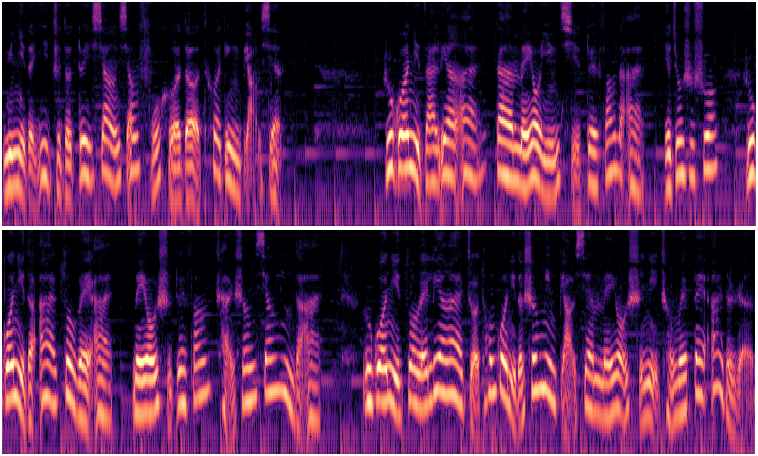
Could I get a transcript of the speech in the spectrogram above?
与你的意志的对象相符合的特定表现。如果你在恋爱，但没有引起对方的爱，也就是说，如果你的爱作为爱，没有使对方产生相应的爱；如果你作为恋爱者，通过你的生命表现没有使你成为被爱的人，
